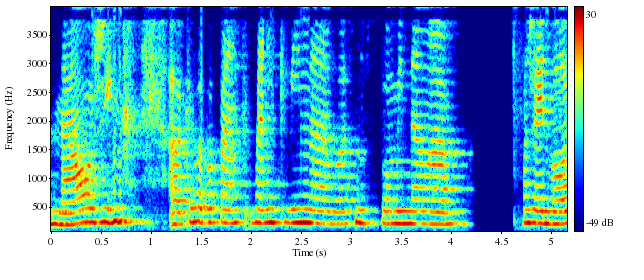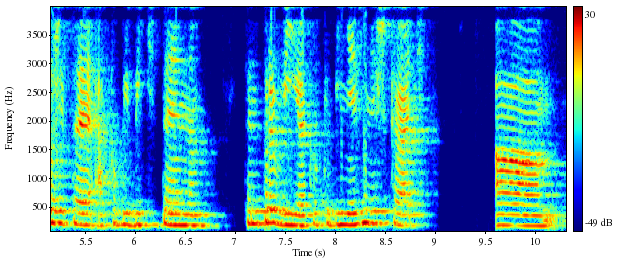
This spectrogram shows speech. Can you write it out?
náložím, uh, lebo pán, pani Kvin vlastne spomínala, že je dôležité akoby byť ten, ten prvý, ako keby nezneškať uh,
